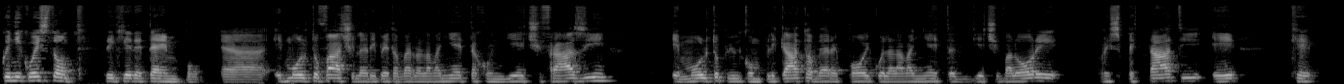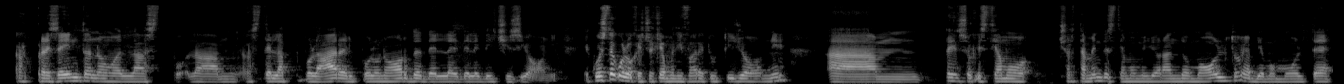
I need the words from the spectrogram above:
Quindi questo richiede tempo, eh, è molto facile, ripeto, avere la lavagnetta con 10 frasi, è molto più complicato avere poi quella lavagnetta di 10 valori rispettati e che rappresentano la, la, la, stella popolare, il polo nord delle, delle, decisioni. E questo è quello che cerchiamo di fare tutti i giorni. Um, penso che stiamo certamente stiamo migliorando molto e abbiamo molte,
